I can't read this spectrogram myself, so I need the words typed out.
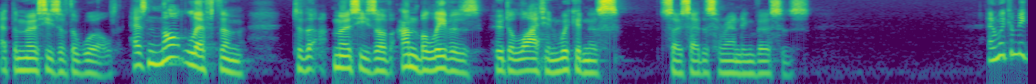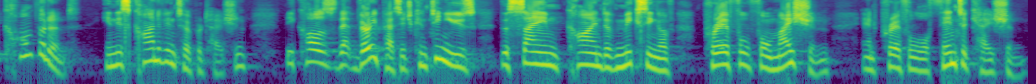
at the mercies of the world, has not left them to the mercies of unbelievers who delight in wickedness so say the surrounding verses. And we can be confident in this kind of interpretation because that very passage continues the same kind of mixing of prayerful formation and prayerful authentication.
